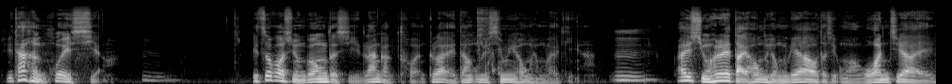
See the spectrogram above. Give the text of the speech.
其实他很会想，嗯，伊做个想讲，就是咱个团，过来会当为什么方向来行？嗯，哎，想迄个大方向了，就是换阮遮诶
